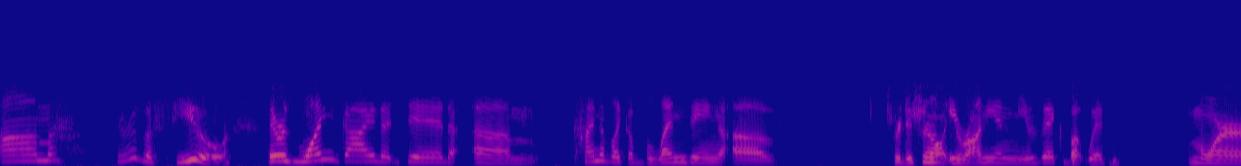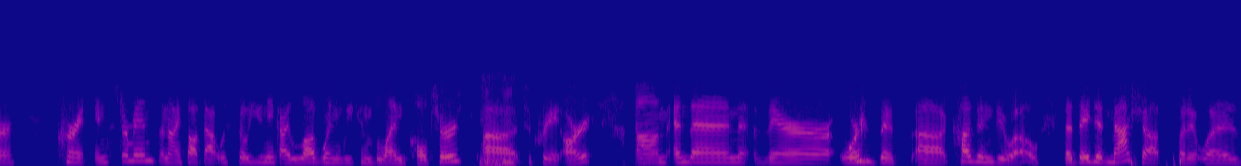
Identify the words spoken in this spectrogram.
Um, there was a few. There was one guy that did um, kind of like a blending of traditional Iranian music, but with more current instruments, and I thought that was so unique. I love when we can blend cultures uh, to create art. Um, and then there was this uh, cousin duo that they did mashups, but it was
